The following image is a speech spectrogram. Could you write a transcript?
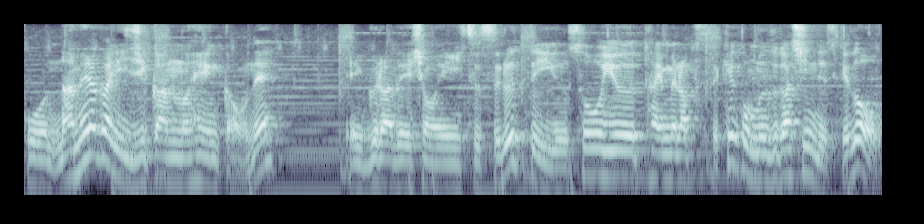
こう滑らかに時間の変化をね、えグラデーション演出するっていうそういうタイムラプスって結構難しいんですけど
